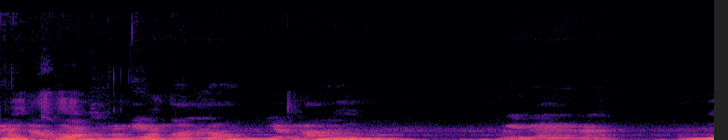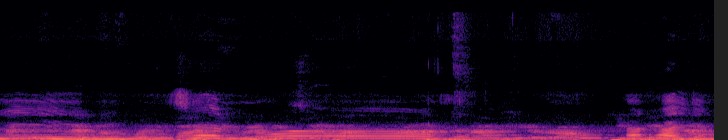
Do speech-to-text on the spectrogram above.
ไม่แข็งนะคะทุกคนมันจะนิ่มไม่แน่นะนี่มีวุ้นเส้นด้วยถ้าใครยัง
